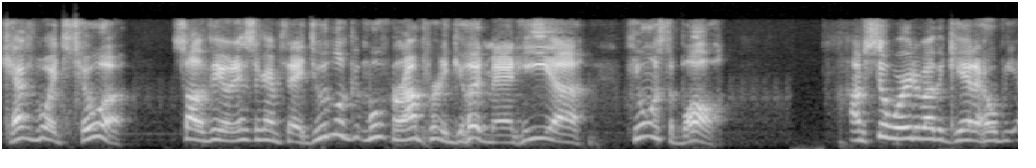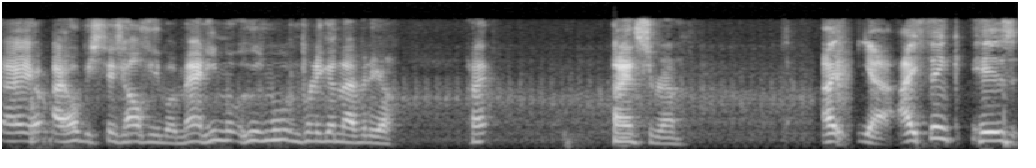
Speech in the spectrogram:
Kev's boy Tua saw the video on Instagram today. Dude, look moving around pretty good, man. He uh he wants the ball. I'm still worried about the kid. I hope he I, I hope he stays healthy, but man, he he was moving pretty good in that video. Right? On Instagram. I yeah, I think his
